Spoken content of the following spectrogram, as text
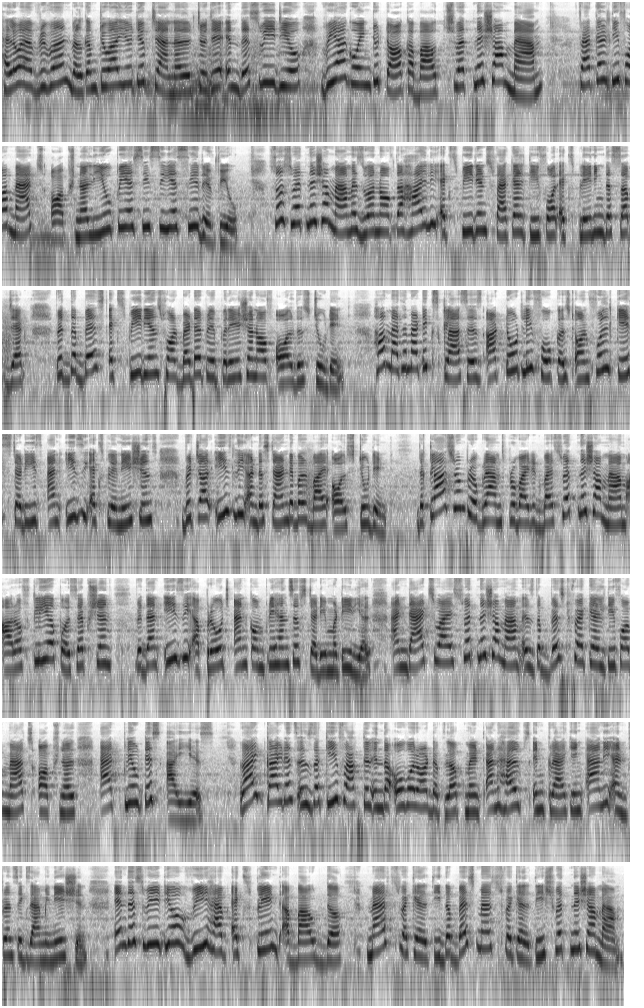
Hello everyone, welcome to our YouTube channel. Today in this video, we are going to talk about Shwetnisha ma'am, faculty for maths optional UPSC CSE review. So Shwetnisha ma'am is one of the highly experienced faculty for explaining the subject with the best experience for better preparation of all the student. Her mathematics classes are totally focused on full case studies and easy explanations which are easily understandable by all students. The classroom programs provided by Shwetnisha ma'am are of clear perception with an easy approach and comprehensive study material and that's why Shwetnisha ma'am is the best faculty for maths optional at Plutus IAS. Right guidance is the key factor in the overall development and helps in cracking any entrance examination. In this video, we have explained about the maths faculty, the best maths faculty, Shwetnisha ma'am.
